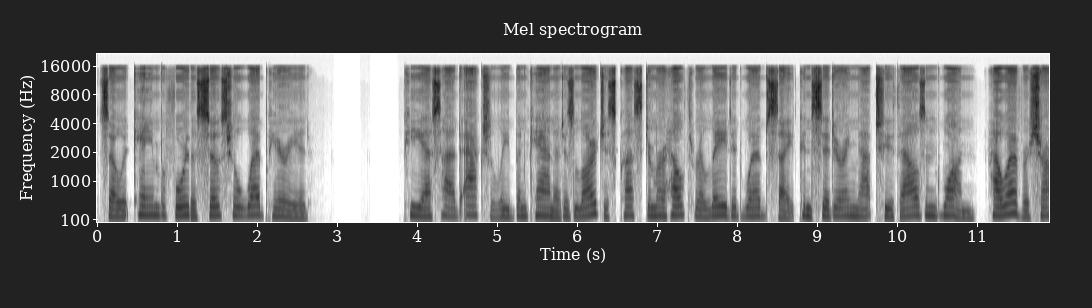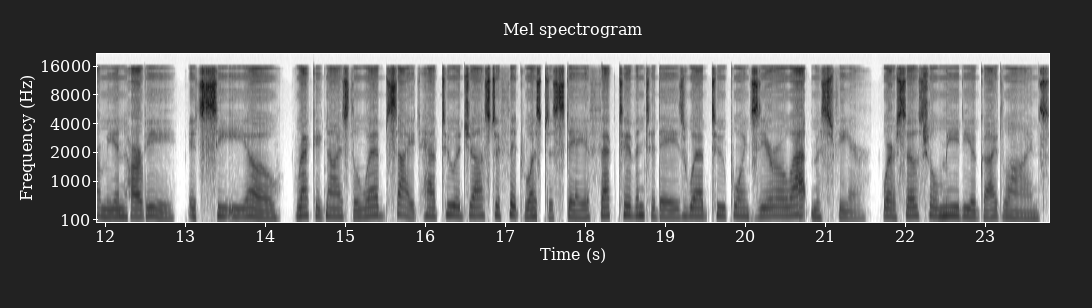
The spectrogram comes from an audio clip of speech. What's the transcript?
so it came before the social web period. PS had actually been Canada's largest customer health-related website considering that 2001. However Charmian Harvey, its CEO, recognized the website had to adjust if it was to stay effective in today's Web 2.0 atmosphere, where social media guidelines.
